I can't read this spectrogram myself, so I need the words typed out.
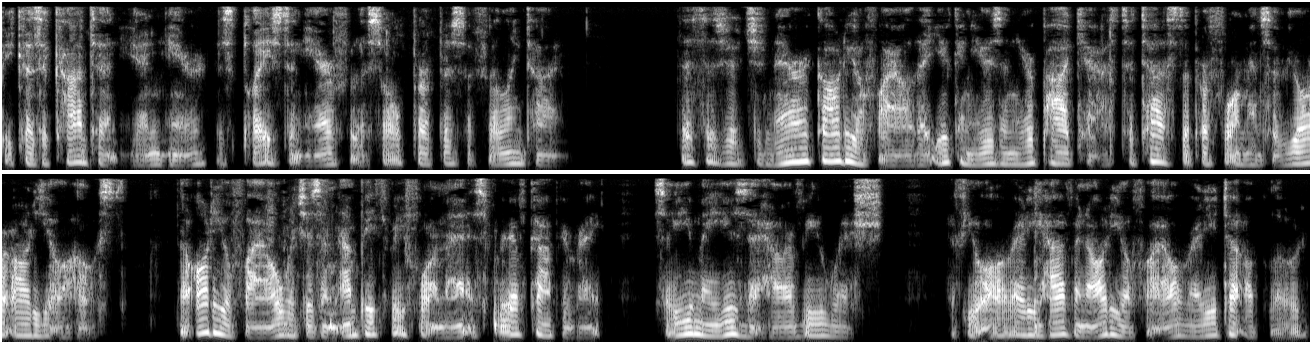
because the content in here is placed in here for the sole purpose of filling time. This is your generic audio file that you can use in your podcast to test the performance of your audio host. The audio file, which is an MP3 format, is free of copyright, so you may use it however you wish. If you already have an audio file ready to upload,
